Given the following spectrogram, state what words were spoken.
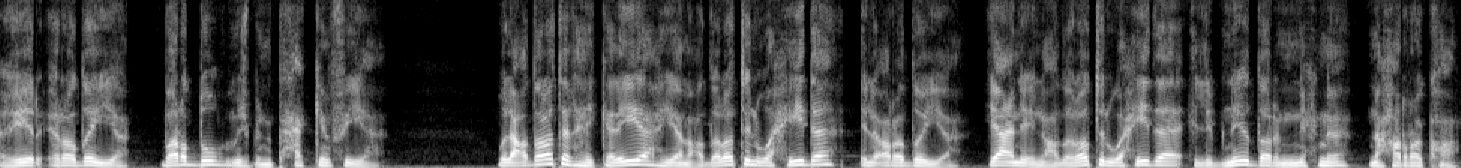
غير إرادية برضه مش بنتحكم فيها. والعضلات الهيكلية هي العضلات الوحيدة الأرضية يعني العضلات الوحيدة اللي بنقدر إن إحنا نحركها.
